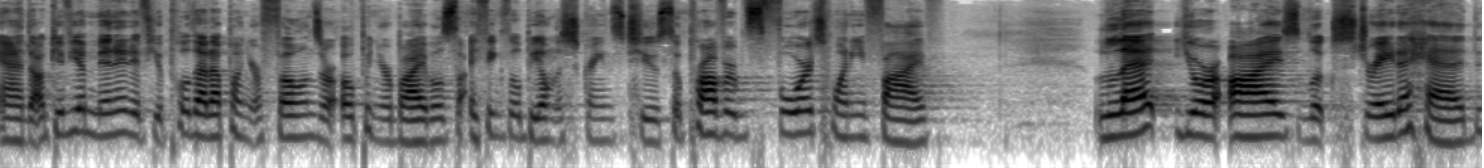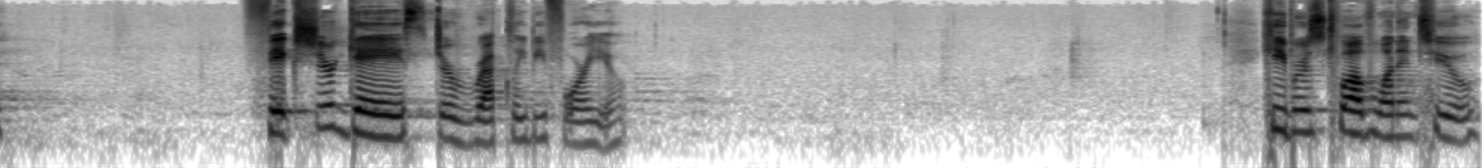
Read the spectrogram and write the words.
And I'll give you a minute if you pull that up on your phones or open your Bibles. I think they'll be on the screens too. So Proverbs 4:25. Let your eyes look straight ahead. Fix your gaze directly before you. Hebrews 12, 1 and 2.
